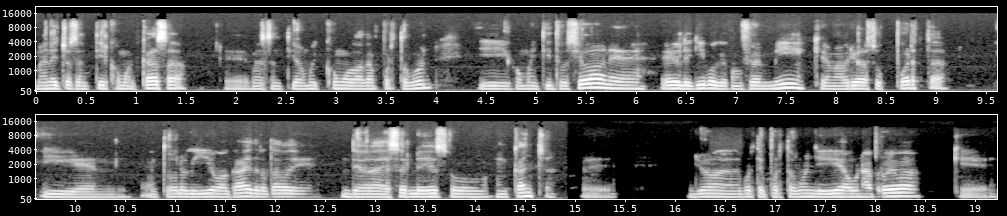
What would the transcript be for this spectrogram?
me han hecho sentir como en casa, eh, me he sentido muy cómodo acá en Puerto Montt y como institución eh, es el equipo que confió en mí, que me abrió sus puertas y en, todo lo que llevo acá he tratado de, de agradecerle eso en cancha. Eh, yo a Deportes Puerto Montt llegué a una prueba que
